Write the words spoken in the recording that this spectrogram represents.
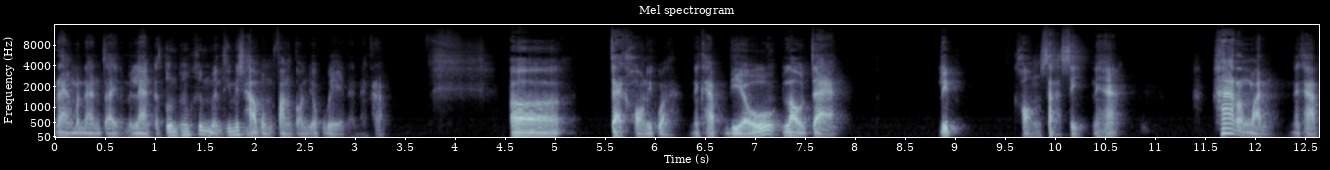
แรงบันดาลใจหรือแรงกระตุ้นเพิ่มขึ้นเหมือนที่เมื่อเช้าผมฟังตอนยกเวทนะครับเอ่อแจกของดีกว่านะครับ เดี๋ยวเราแจก ของสะสินะฮะห้ารางวัลนะครับ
